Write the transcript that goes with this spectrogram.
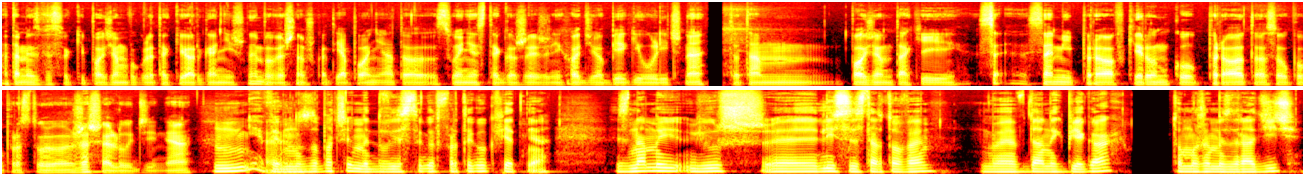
A tam jest wysoki poziom w ogóle taki organiczny, bo wiesz, na przykład Japonia to słynie z tego, że jeżeli chodzi o biegi uliczne, to tam poziom taki semi-pro w kierunku pro to są po prostu rzesze ludzi, nie? Nie wiem, no zobaczymy 24 kwietnia. Znamy już e, listy startowe w danych biegach, to możemy zdradzić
